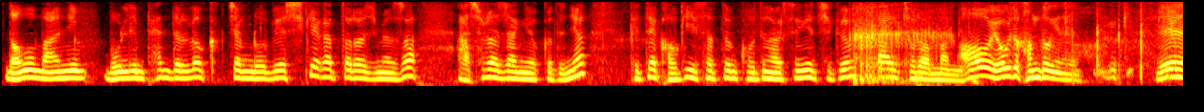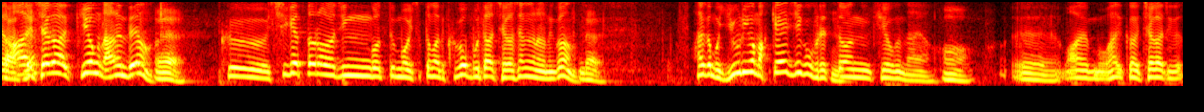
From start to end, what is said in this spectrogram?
너무 많이 몰린 팬들로 극장 로비에 시계가 떨어지면서 아수라장이었거든요. 그때 거기 있었던 고등학생이 지금 딸 둘 엄마입니다. 아우 여기서 감동이네요. 예, 기억나세요? 아, 제가 기억 나는데요. 네, 그 시계 떨어진 것도 뭐 있었던 것 같은데 그거보다 제가 생각나는 건 네, 하여간 뭐 유리가 막 깨지고 그랬던 기억은 나요. 어, 예, 아, 뭐 하니까 제가 지금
